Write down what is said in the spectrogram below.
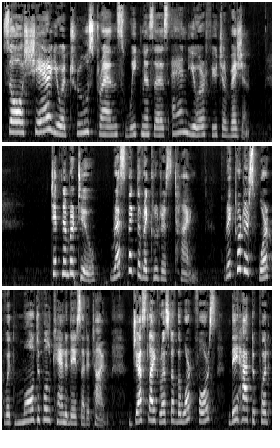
So share your true strengths, weaknesses, and your future vision. Tip number two respect the recruiter's time. Recruiters work with multiple candidates at a time. Just like rest of the workforce, they had to put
